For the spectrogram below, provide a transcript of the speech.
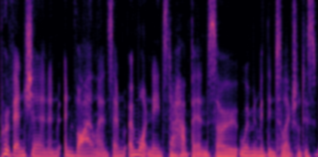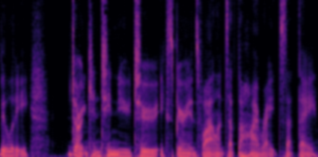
prevention and, and violence and, and what needs to happen so women with intellectual disability don't continue to experience violence at the high rates that they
